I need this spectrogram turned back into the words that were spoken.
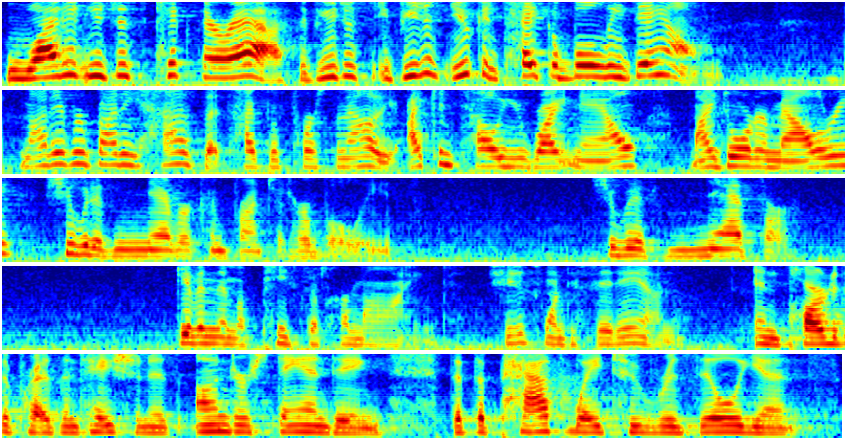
why didn't you just kick their ass? If you just, if you just, you can take a bully down. Not everybody has that type of personality. I can tell you right now, my daughter Mallory, she would have never confronted her bullies. She would have never given them a piece of her mind. She just wanted to fit in. And part of the presentation is understanding that the pathway to resilience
